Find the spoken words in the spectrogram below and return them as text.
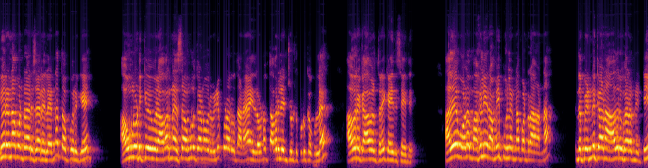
இவர் என்ன பண்றாரு சார் இதுல என்ன தப்பு இருக்கு? அவங்களுடைய ஒரு அவேர்னஸ் அவங்களுக்கான ஒரு விழிப்புணர்வு தானே இதுல ஒன்றும் தவறில்லைன்னு சொல்லிட்டு கொடுக்கக்குள்ள அவரை காவல்துறை கைது செய்து. அதே போல மகளிர் அமைப்புகள் என்ன பண்றாங்கன்னா இந்த பெண்ணுக்கான ஆதரவுகாரம் நீட்டி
